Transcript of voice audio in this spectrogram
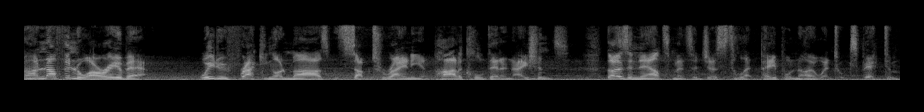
Oh, nothing to worry about. We do fracking on Mars with subterranean particle detonations. Those announcements are just to let people know when to expect them.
